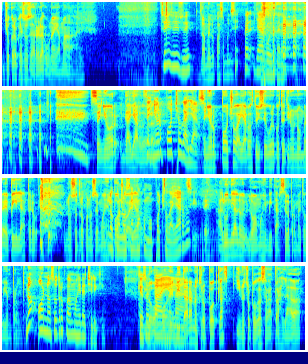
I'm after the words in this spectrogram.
yo creo que eso se arregla con una llamada. ¿eh? Sí, sí, sí. Dámelo, pásamelo. Sí, espera, ya voy, espera. Señor Gallardo. ¿verdad? Señor Pocho Gallardo. Señor Pocho Gallardo, estoy seguro que usted tiene un nombre de pila, pero es que nosotros conocemos el Lo Pocho conocemos Gallardo. como Pocho Gallardo. Sí, es- algún día lo, lo vamos a invitar, se lo prometo bien pronto. No, o nosotros podemos ir a Chiriquí. Que eso lo está vamos ahí a la- invitar a nuestro podcast y nuestro podcast se va a trasladar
